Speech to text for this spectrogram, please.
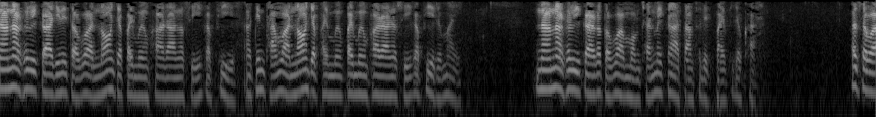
นางนาควิกาจึงได้ตอบว่าน้องจะไปเมืองพาราณสีกับพี่ อาทินถามว่าน้องจะไปเมืองไปเมืองพาราณสีกับพี่หรือไม่ นางนาควิกาก็ตอบว่าหม่อมฉันไม่กล้าตามเสด็จไปพระเจ้าค่ะ พระสวา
